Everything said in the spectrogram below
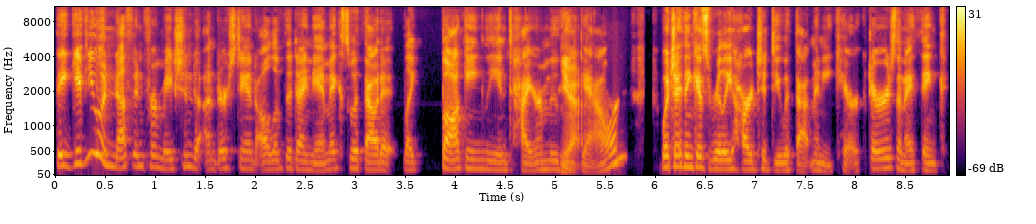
they give you enough information to understand all of the dynamics without it like bogging the entire movie Yeah. down, which I think is really hard to do with that many characters and I think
